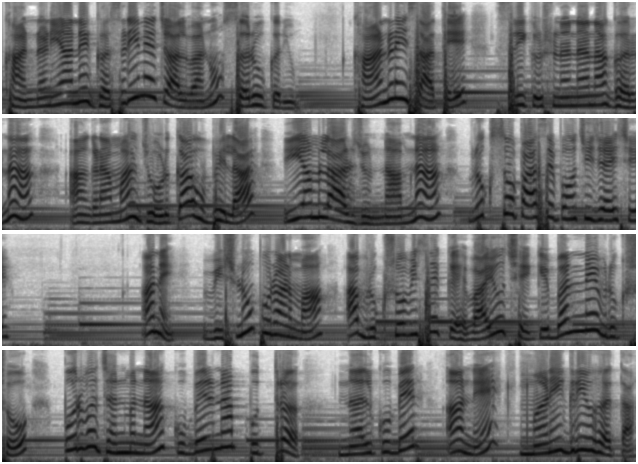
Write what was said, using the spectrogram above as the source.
ખાંડણિયાને ઘસડીને ચાલવાનું શરૂ કર્યું. ખાંડણી સાથે શ્રી કૃષ્ણના ઘરના આંગણામાં જોડકા ઉભેલા યમલાર્જુન નામના વૃક્ષો પાસે પહોંચી જાય છે. અને વિષ્ણુ પુરાણમાં આ વૃક્ષો વિશે કહેવાયું છે કે બંને વૃક્ષો પૂર્વજન્મના કુબેરના પુત્ર નલકુબેર અને મણિગ્રીવ હતા.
